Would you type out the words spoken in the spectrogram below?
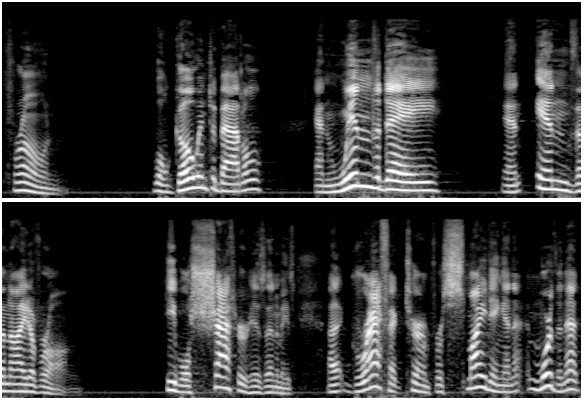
throne will go into battle and win the day and end the night of wrong. He will shatter his enemies. A graphic term for smiting and more than that,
